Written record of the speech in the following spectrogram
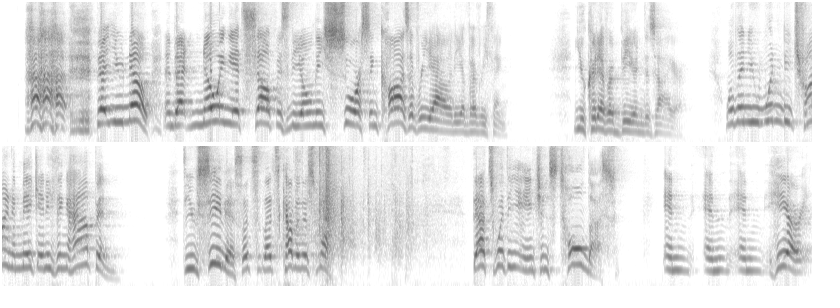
that you know, and that knowing itself is the only source and cause of reality of everything? you could ever be and desire. Well, then you wouldn't be trying to make anything happen. Do you see this? Let's, let's cover this more. That's what the ancients told us. And, and, and here,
